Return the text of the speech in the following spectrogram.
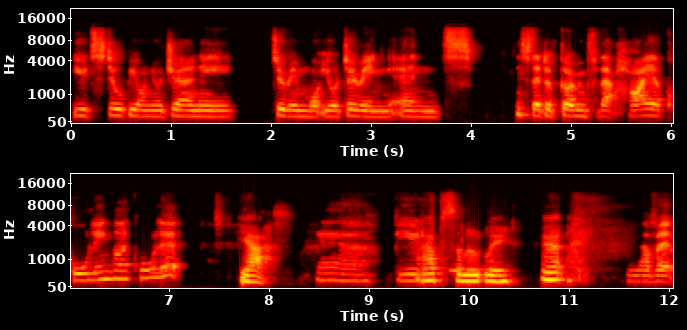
you'd still be on your journey doing what you're doing. And instead of going for that higher calling i call it. Yes. Yeah beautiful. Absolutely. Yeah love it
